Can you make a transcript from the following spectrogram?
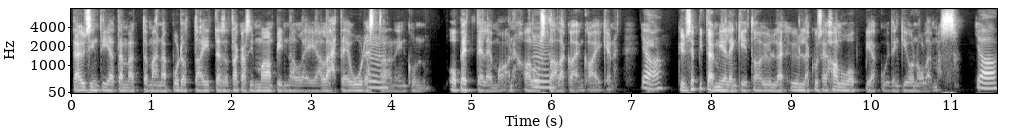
täysin tietämättömänä pudottaa itsensä takaisin maanpinnalle ja lähtee uudestaan mm. niin kuin opettelemaan alusta mm. alkaen kaiken. Joo. Niin kyllä se pitää mielenkiintoa yllä, yllä, kun se halu oppia kuitenkin on olemassa. Joo.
